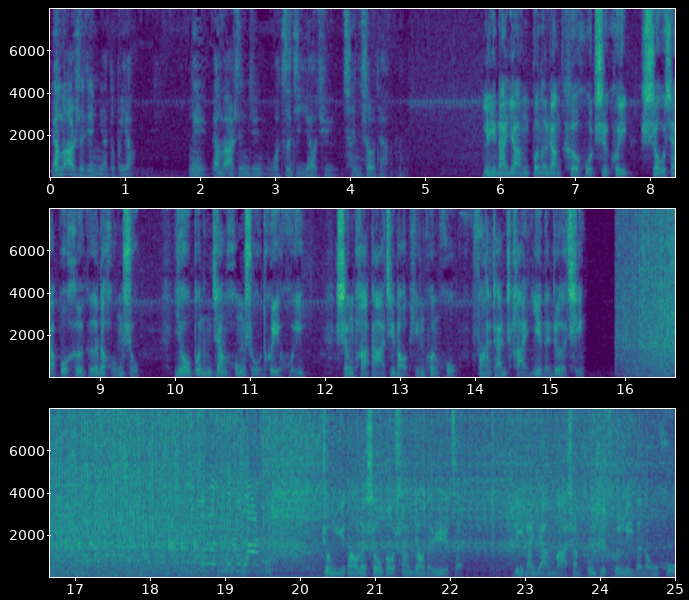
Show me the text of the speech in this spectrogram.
两百二十斤人家都不要。那两百二十斤，我自己要去承受它。李南阳不能让客户吃亏，收下不合格的红薯，又不能将红薯退回，生怕打击到贫困户发展产业的热情。好了，怎么出发？终于到了收购山药的日子，李南阳马上通知村里的农户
